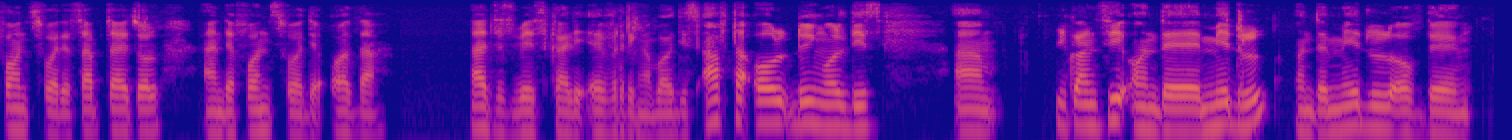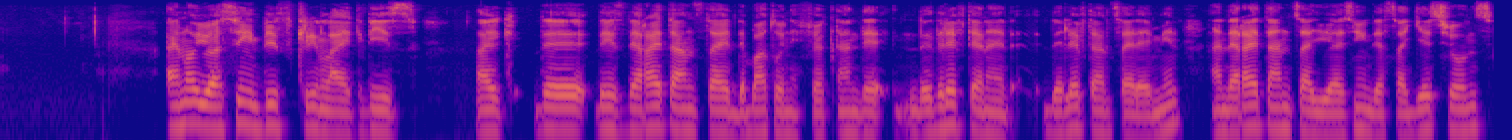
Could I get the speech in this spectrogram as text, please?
fonts for the subtitle and the fonts for the other that is basically everything about this. After all doing all this um you can see on the middle on the middle of the i know you are seeing this screen like this like the there's the right hand side the button effect and the, the left hand the left hand side i mean and the right hand side you are seeing the suggestions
